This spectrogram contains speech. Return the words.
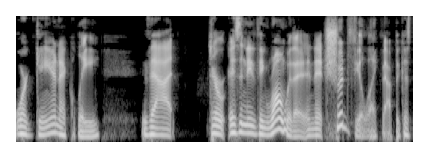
organically, that there isn't anything wrong with it. And it should feel like that because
